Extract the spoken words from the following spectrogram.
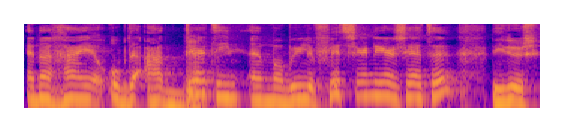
En dan ga je op de A13 een mobiele flitser neerzetten. Die dus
